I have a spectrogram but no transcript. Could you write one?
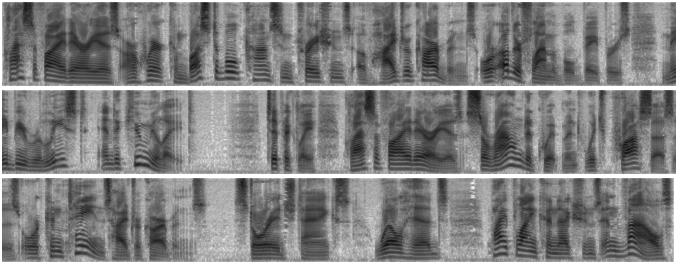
classified areas are where combustible concentrations of hydrocarbons or other flammable vapors may be released and accumulate. Typically, classified areas surround equipment which processes or contains hydrocarbons. Storage tanks, wellheads, pipeline connections, and valves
